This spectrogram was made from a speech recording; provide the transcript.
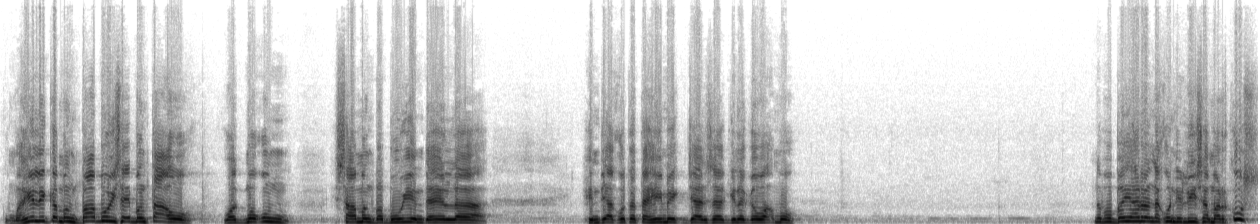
Kung mahilig ka mang baboy sa ibang tao, huwag mo kong samang babuyin dahil ah, hindi ako tatahimik dyan sa ginagawa mo. Nababayaran ako ni Lisa Marcos.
